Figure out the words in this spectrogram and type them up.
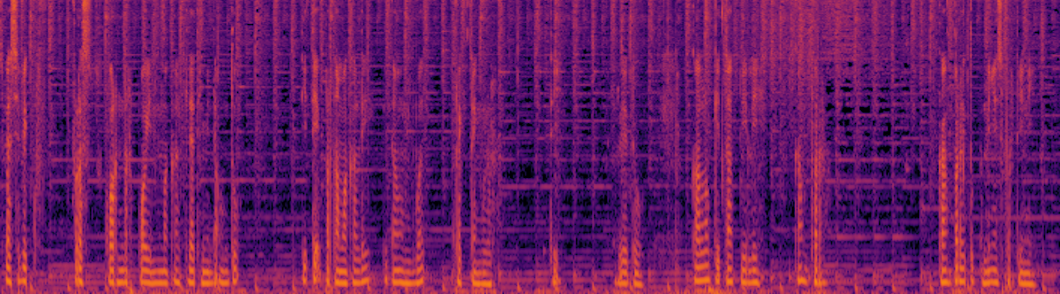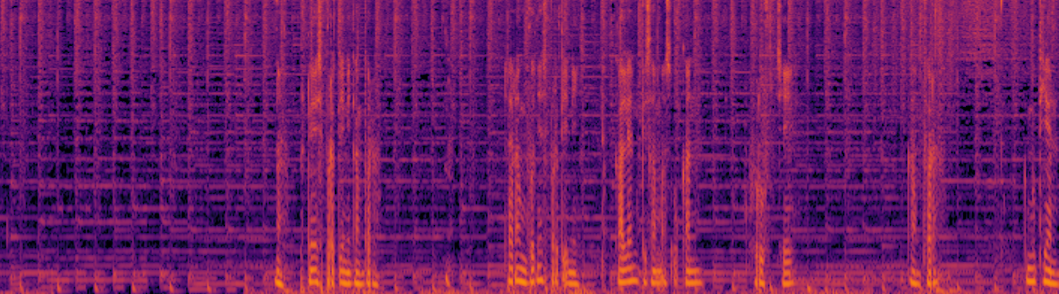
specific first corner point maka kita diminta untuk titik pertama kali kita membuat rectangular. Jadi seperti itu. Kalau kita pilih cover cover itu bentuknya seperti ini. Nah bentuknya seperti ini cover cara membuatnya seperti ini. Kalian bisa masukkan huruf C cover. Kemudian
